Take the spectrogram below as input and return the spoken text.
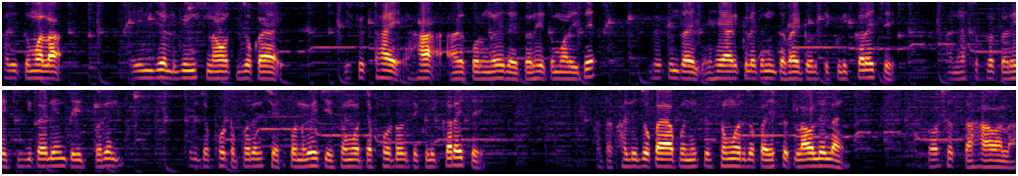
खाली तुम्हाला एंजल विंग्स नावाचा जो काय इफेक्ट आहे हा ॲड करून घ्यायचा आहे तर हे तुम्हाला इथे भेटून जाईल. हे ॲड केल्याच्यानंतर राईटवरती क्लिक करायचे आणि अशा प्रकारे ह्याची जी काही लेंथ इथपर्यंत तुमच्या फोटोपर्यंत सेट करून घ्यायची. समोरच्या फोटोवरती क्लिक करायचे. आता खाली जो काय आपण इफेक्ट समोर जो काय इफेक्ट लावलेला आहे पाहू शकता हा वाला.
